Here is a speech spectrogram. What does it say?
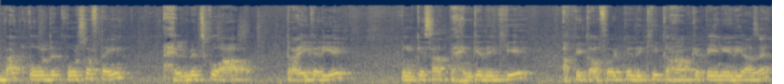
but over the course of time helmets को आप ट्राई करिए उनके साथ पहन के देखिए आपके कंफर्ट में देखिए कहाँ आपके पेन एरियाज़ हैं।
